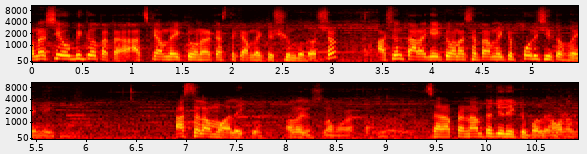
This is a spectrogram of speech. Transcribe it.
ওনার সেই অভিজ্ঞতাটা, আজকে আমরা একটু ওনার কাছ থেকে আমরা একটু শুনব। দর্শক, আসুন, তার আগে একটু ওনার সাথে আমরা একটু পরিচিত হয়ে নিই। আসসালামু আলাইকুম। ওয়ালাইকুম আসসালাম রহমতুল্লাহ স্যার আপনার নামটা যদি একটু বলেন। আমার নাম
